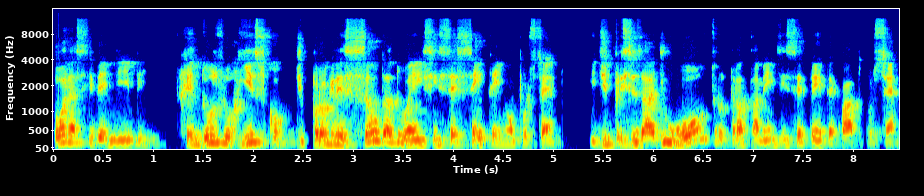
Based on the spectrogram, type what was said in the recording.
voracidenib reduz o risco de progressão da doença em 61% e de precisar de um outro tratamento em 74%.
